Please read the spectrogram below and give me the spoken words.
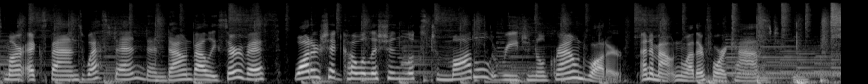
Smart expands West End and Down Valley service, Watershed Coalition looks to model regional groundwater, and a mountain weather forecast.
